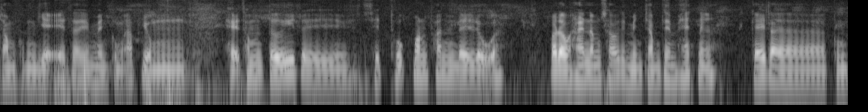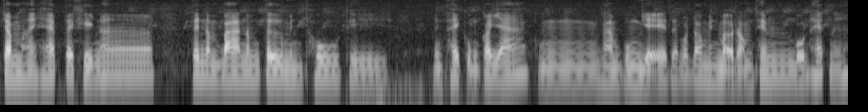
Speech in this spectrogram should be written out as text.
trồng cũng dễ thôi. Mình cũng áp dụng hệ thống tưới rồi xịt thuốc bón phân đầy đủ bắt đầu hai năm sau thì mình trồng thêm hết nữa. Cái là cũng chăm hai hecta tới khi nó tới năm ba năm tư mình thu thì mình thấy cũng có giá cũng làm cũng dễ rồi bắt đầu mình mở rộng thêm 4 hecta nữa.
